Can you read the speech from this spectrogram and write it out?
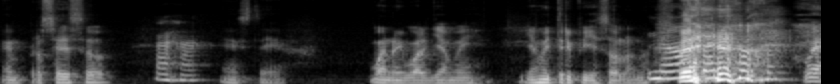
en, proceso. Ajá. Este, bueno, igual ya me, ya me tripillé solo, ¿no? No, pero,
